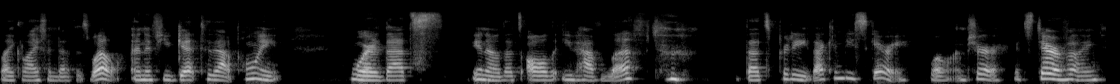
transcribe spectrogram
like life and death as well. And if you get to that point where that's you know that's all that you have left that's pretty that can be scary. Well i'm sure it's terrifying.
